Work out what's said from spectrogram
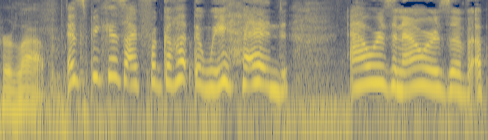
her lap. It's because I forgot that we had hours and hours of a,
